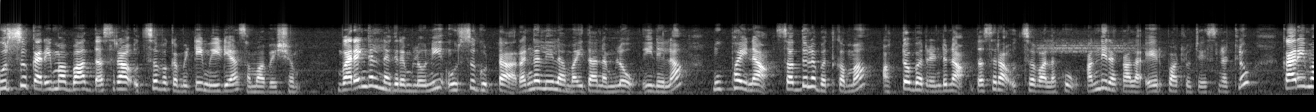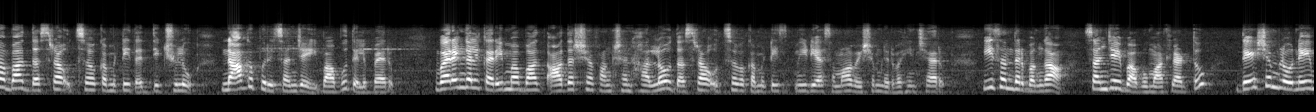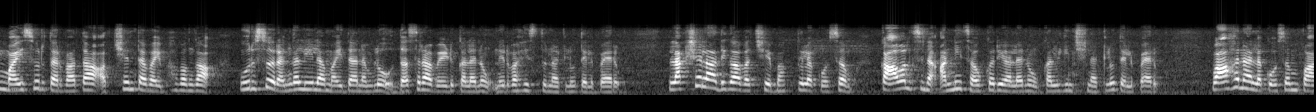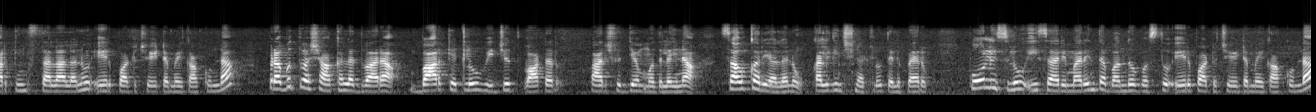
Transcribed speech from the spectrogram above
ఉర్సు కరీమాబాద్ దసరా ఉత్సవ committee media సమావేశం. వరంగల్ నగరంలోని ఉర్సుగుట్ట రంగలీల మైదానంలో ఈ నెల ముప్పైన సద్దుల బతుకమ్మ అక్టోబర్ రెండున దసరా ఉత్సవాలకు అన్ని రకాల ఏర్పాట్లు చేసినట్లు కరీమాబాద్ దసరా ఉత్సవ కమిటీ అధ్యక్షులు నాగపురి సంజయ్ బాబు తెలిపారు. వరంగల్ కరీమాబాద్ ఆదర్శ ఫంక్షన్ హాల్లో దసరా ఉత్సవ కమిటీ మీడియా సమావేశం నిర్వహించారు. ఈ సందర్భంగా సంజయ్ బాబు మాట్లాడుతూ దేశంలోనే మైసూర్ తర్వాత అత్యంత వైభవంగా ఉరుసు రంగలీల మైదానంలో దసరా వేడుకలను నిర్వహిస్తున్నట్లు తెలిపారు. లక్షలాదిగా వచ్చే భక్తుల కోసం కావలసిన అన్ని సౌకర్యాలను కలిగించినట్లు తెలిపారు. వాహనాల కోసం పార్కింగ్ స్థలాలను ఏర్పాటు చేయటమే కాకుండా ప్రభుత్వ శాఖల ద్వారా బార్కెట్లు విద్యుత్ వాటర్ పారిశుద్ధ్యం మొదలైన సౌకర్యాలను కలిగించినట్లు తెలిపారు. పోలీసులు ఈసారి మరింత బందోబస్తు ఏర్పాటు చేయటమే కాకుండా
